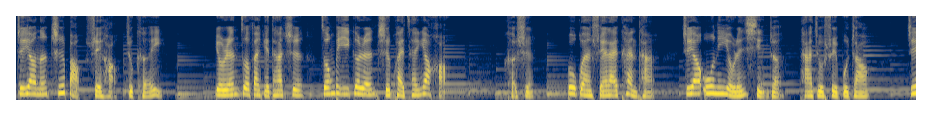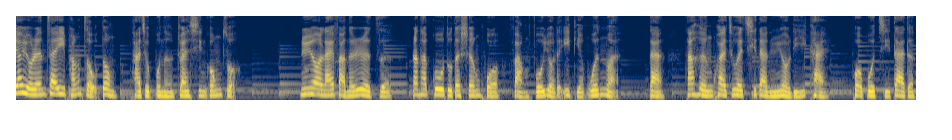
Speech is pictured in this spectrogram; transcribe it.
只要能吃饱睡好就可以。有人做饭给他吃，总比一个人吃快餐要好。可是，不管谁来看他，只要屋里有人醒着，他就睡不着；只要有人在一旁走动，他就不能专心工作。女友来访的日子，让他孤独的生活仿佛有了一点温暖，但他很快就会期待女友离开，迫不及待地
